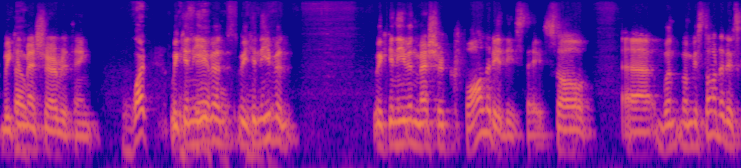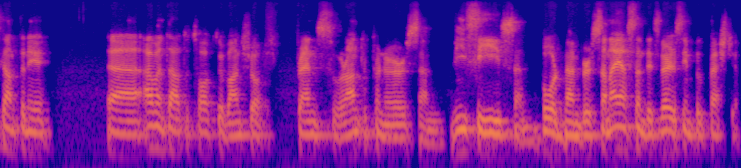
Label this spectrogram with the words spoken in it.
we can measure everything. What we can even we can can even we can even measure quality these days so uh, when, when we started this company uh, i went out to talk to a bunch of friends who are entrepreneurs and vcs and board members and i asked them this very simple question.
